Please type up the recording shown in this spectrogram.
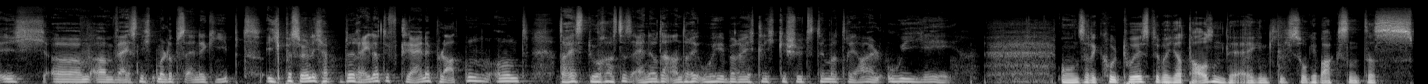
ich ähm, ähm, weiß nicht mal, ob es eine gibt. Ich persönlich habe relativ kleine Platten und da ist durchaus das eine oder andere urheberrechtlich geschützte Material. Ui je. Unsere Kultur ist über Jahrtausende eigentlich so gewachsen, dass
